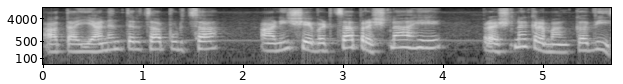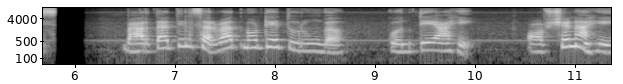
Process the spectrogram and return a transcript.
आता यानंतरचा पुढचा आणि शेवटचा प्रश्न आहे प्रश्न क्रमांक वीस. भारतातील सर्वात मोठे तुरुंग कोणते आहे? ऑप्शन आहे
